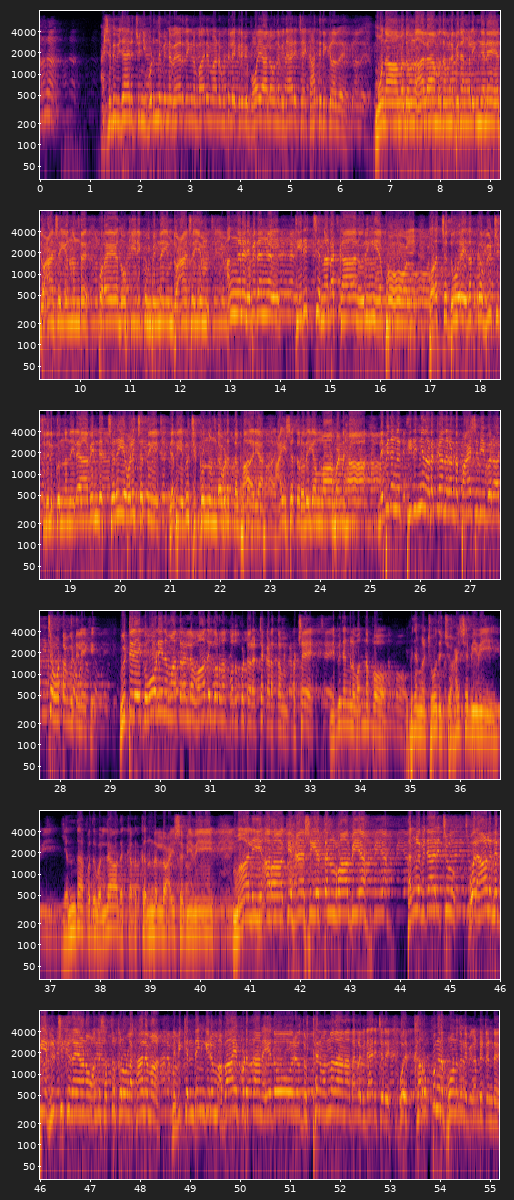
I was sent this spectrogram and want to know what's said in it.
അഷബി വിചാരിച്ചു ഇനി ഇവിടുന്ന് പിന്നെ വേറെ ഏതെങ്കിലും ഭാര്യമാരുടെ വീട്ടിലേക്ക് നബി പോയാലോ എന്ന് വിചാരിച്ചേ കാത്തിരിക്കുന്നത് മൂന്നാമതും നാലാമതും നബി തങ്ങൾ ഇങ്ങനെ ദ്വാ ചെയ്യുന്നുണ്ട്. കുറെ നോക്കിയിരിക്കും പിന്നെയും ദ്വാ ചെയ്യും. അങ്ങനെ നബിതങ്ങൾ തിരിച്ച് നടക്കാൻ ഒരുങ്ങിയപ്പോൾ കുറച്ച് ദൂരെ ഇതൊക്കെ വീക്ഷിച്ചു നിൽക്കുന്ന നിലാവിന്റെ ചെറിയ വെളിച്ചത്തിൽ നബിയെ വീക്ഷിക്കുന്നുണ്ട് അവിടുത്തെ ഭാര്യ ആയിഷത്ത് നബി തങ്ങൾ തിരിഞ്ഞു നടക്കാന്ന് കണ്ട ആയിഷ ഒരൊറ്റ ഓട്ടം വീട്ടിലേക്ക്. വീട്ടിലേക്ക് ഓടിയെന്ന് മാത്രമല്ല വാതിൽ തുറന്ന പുതപ്പെട്ട ഒരൊറ്റ കടത്തം പക്ഷേ നിബിതങ്ങൾ വന്നപ്പോ നിബിതങ്ങൾ ചോദിച്ചു ആയിഷ ബീവി എന്താ ഇത് വല്ലാതെ കിടക്കുന്നുണ്ടല്ലോ ആയിഷ ബീവി? മാലി അറാക്കി ഹാഷിയത്തൻ റാബിയ. തങ്ങൾ വിചാരിച്ചു ഒരാൾ നബിയെ വീക്ഷിക്കുകയാണോ അന്ന് ശത്രുക്കളുള്ള കാലമാണ്. നബിക്ക് എന്തെങ്കിലും അപായപ്പെടുത്താൻ ഏതോ ഒരു ദുഷ്ടൻ വന്നതാണ് തങ്ങൾ വിചാരിച്ചത്. ഒരു കറുപ്പ് ഇങ്ങനെ പോണത് നബി കണ്ടിട്ടുണ്ട്.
